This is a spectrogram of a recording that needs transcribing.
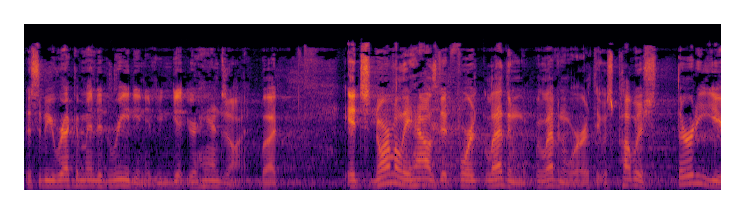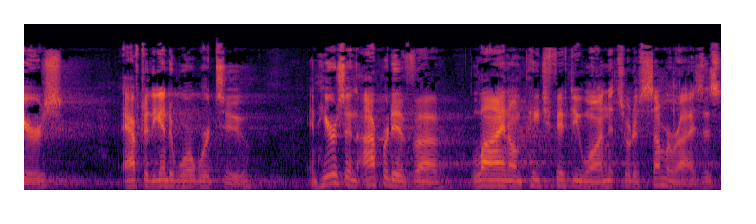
This would be recommended reading if you can get your hands on it. But it's normally housed at Fort Leavenworth. It was published 30 years after the end of World War II. And here's an operative uh, line on page 51 that sort of summarizes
